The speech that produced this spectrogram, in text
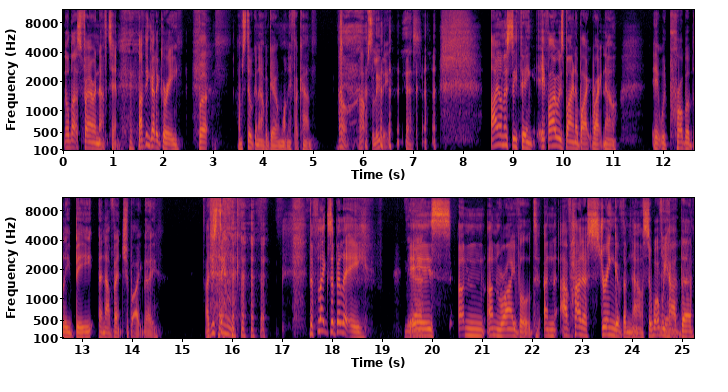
Well, that's fair enough, Tim. I think I'd agree, but I'm still going to have a go on one if I can. Oh, absolutely. yes. I honestly think if I was buying a bike right now, it would probably be an adventure bike, though. I just think the flexibility is un, unrivaled, and I've had a string of them now. So what have we Yeah. had? The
